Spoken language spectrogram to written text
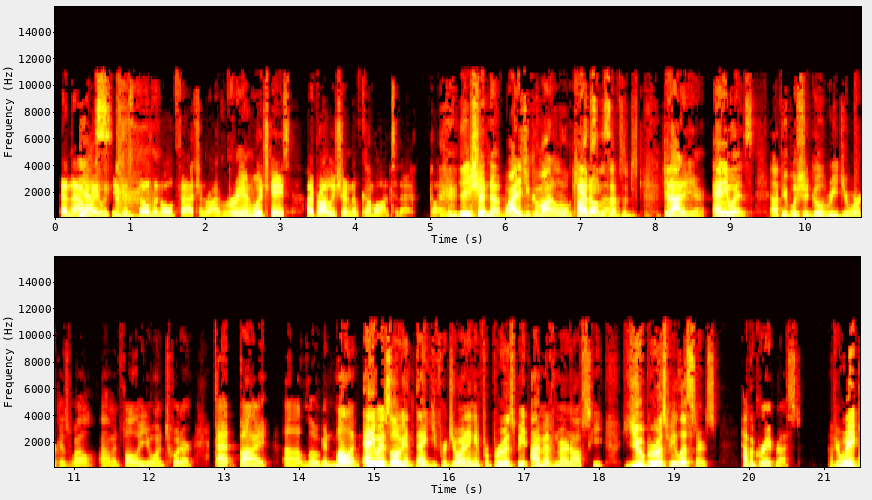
And that way we can just build an old fashioned rivalry, in which case I probably shouldn't have come on today. But Yeah, you shouldn't have. Why did you come on? We'll cancel this know. episode. Just get out of here. Anyways, uh, people should go read your work as well um, and follow you on Twitter at by uh, Logan Mullen. Anyways, Logan, thank you for joining. And for Bruins Beat, I'm Evan Marinofsky. You Bruins Beat listeners, have a great rest of your week.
